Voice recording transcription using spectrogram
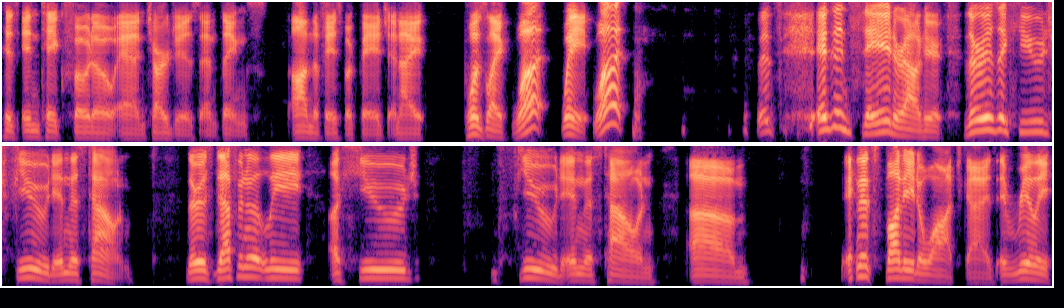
his intake photo and charges and things on the Facebook page, and I was like, "What? Wait, what?" It's it's insane around here. There is a huge feud in this town. There is definitely a huge feud in this town. Um, and it's funny to watch, guys. It really,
